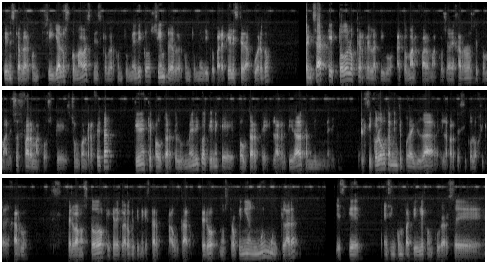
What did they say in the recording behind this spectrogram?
tienes que hablar con, si ya los tomabas, tienes que hablar con tu médico, siempre hablar con tu médico para que él esté de acuerdo. Pensar que todo lo que es relativo a tomar fármacos, a dejarlos de tomar, esos fármacos que son con receta, Tienes que pautártelo un médico, tiene que pautarte la retirada también un médico. El psicólogo también te puede ayudar en la parte psicológica a dejarlo, pero vamos, todo que quede claro que tiene que estar pautado. Pero nuestra opinión muy, muy clara es que es incompatible con curarse,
